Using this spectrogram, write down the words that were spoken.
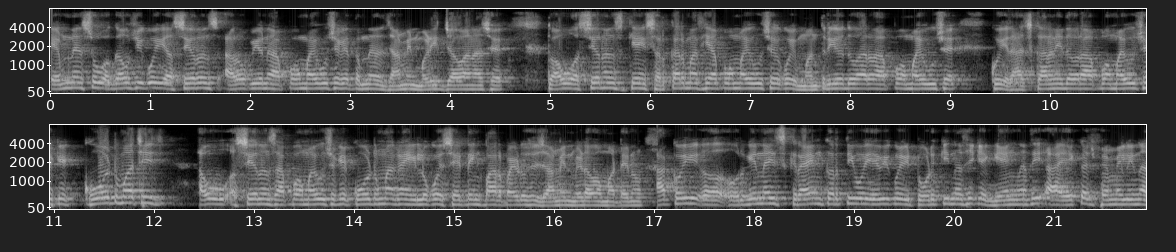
એમને શું અગાઉથી કોઈ અસ્યોરન્સ આરોપીઓને આપવામાં આવ્યું છે કે તમને જામીન મળી જ જવાના છે? તો આવું અસ્યોરન્સ ક્યાંય સરકારમાંથી આપવામાં આવ્યું છે? કોઈ મંત્રીઓ દ્વારા આપવામાં આવ્યું છે? કોઈ રાજકારણી દ્વારા આપવામાં આવ્યું છે કે કોર્ટમાંથી જ આવું અસ્યોરન્સ આપવામાં આવ્યું છે કે કોર્ટમાં કંઈ એ લોકોએ સેટિંગ પાર પાડ્યું છે જામીન મેળવવા માટેનું? આ કોઈ ઓર્ગેનાઇઝ ક્રાઇમ કરતી હોય એવી કોઈ ટોળકી નથી કે ગેંગ નથી? આ એક જ ફેમિલીના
